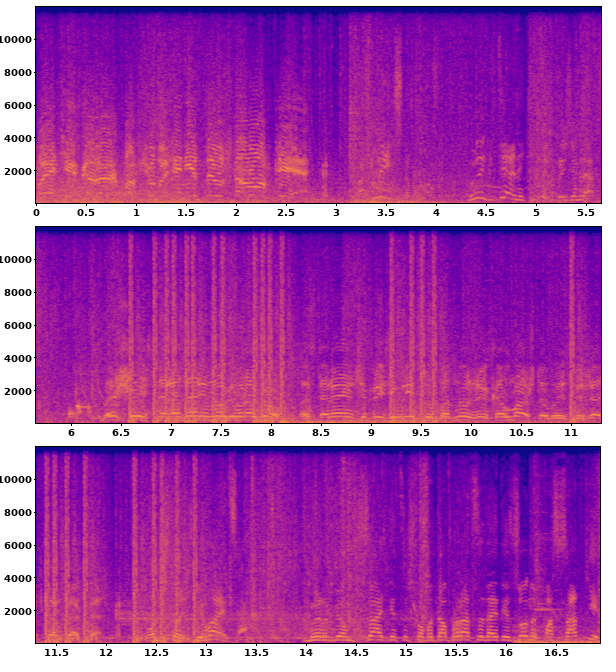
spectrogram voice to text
В этих горах повсюду зенитные установки. нами теперь приземляться? Б-6, на радаре много врагов. Постараемся приземлиться у подножия холма, чтобы избежать контакта. Он что, издевается? Мы рвем задницы, чтобы добраться до этой зоны посадки,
